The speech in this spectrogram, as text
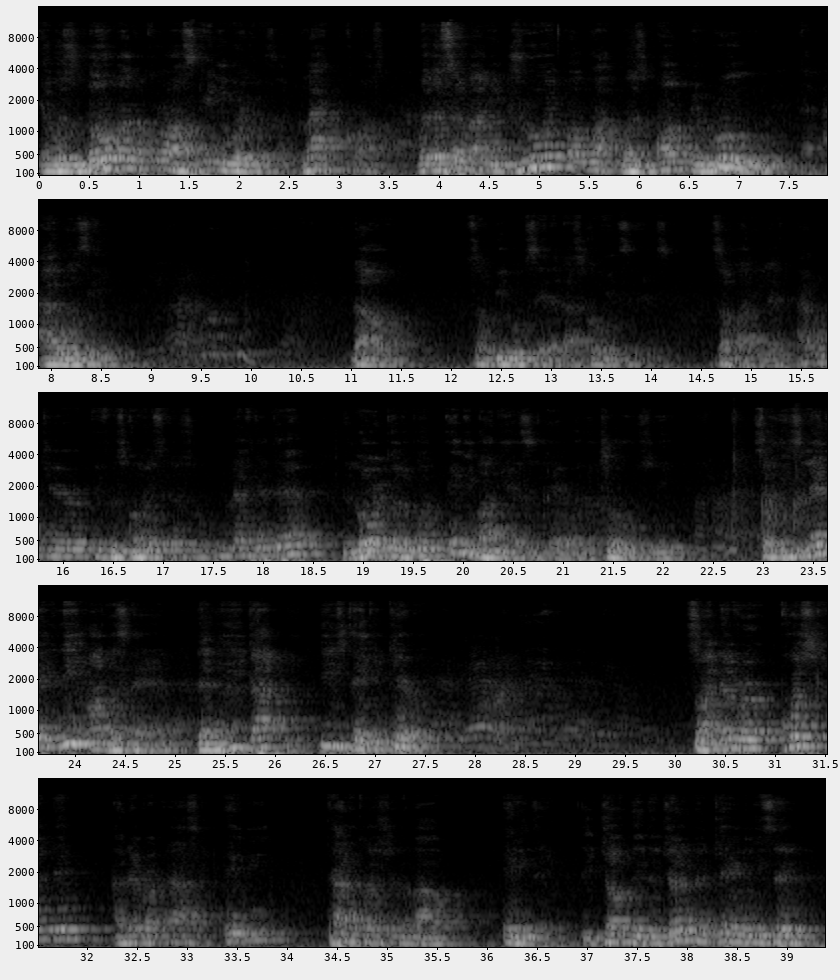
There was no other cross anywhere. There was a black cross. Whether somebody drew it or what was on the room that I was in. Now, some people say that that's coincidence. Somebody left. I don't care if it's coincidence or who left it there. The Lord could have put anybody else in there, but He chose me. Uh-huh. So He's letting me understand that He got me. He's taking care of me. So I never questioned it. I never asked any kind of question about anything. The gentleman came and he said,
